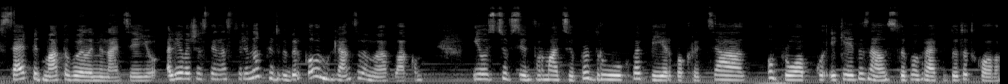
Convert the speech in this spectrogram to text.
Все під матовою ламінацією, а ліва частина сторінок під вибірковим глянцевим флаком. І ось цю всю інформацію про друк, папір, покриття, обробку, які дізналися з типографії додатково,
